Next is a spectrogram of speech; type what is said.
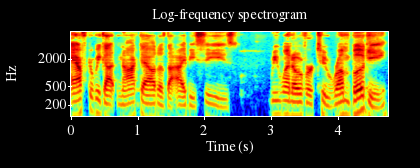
after we got knocked out of the IBCs, we went over to Rum Boogie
